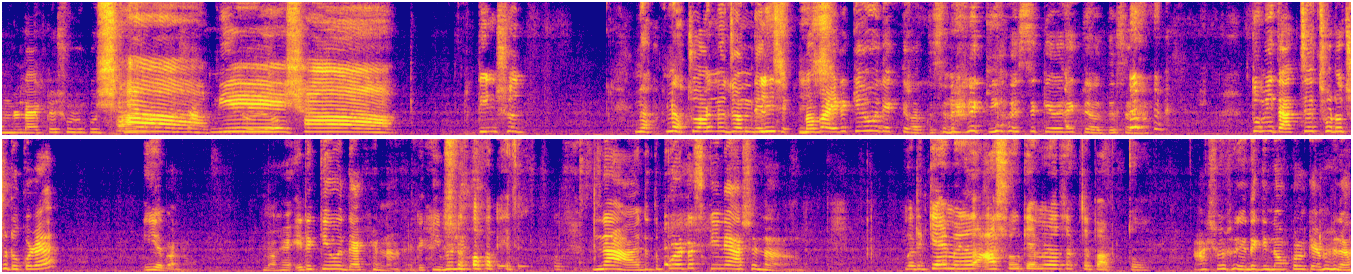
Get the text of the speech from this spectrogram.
আমরা লাইভটা শুরু করছি। সাপ! ইয়ে তিনশো না না। চুয়ান্ন জন দেখছে। বাবা এটা কেউ দেখতে পারতেছে না। এটা কি হয়েছে কেউ দেখতে পারতেছে না। তুমি তার চেয়ে ছোট ছোট করে ইয়ে বানাও। বা হ্যাঁ এটা কেউ দেখে না। এটা কি মানে না এটা তো পুরোটা স্ক্রিনে আসে না। মানে ক্যামেরা আসল ক্যামেরা থাকতে পারতো। আসলে এটা কি নকল ক্যামেরা?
